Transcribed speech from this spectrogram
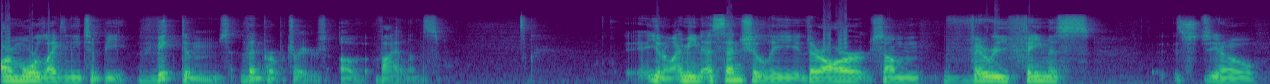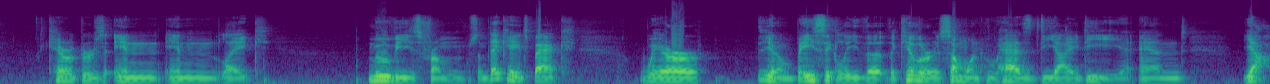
are more likely to be victims than perpetrators of violence. You know, I mean, essentially, there are some very famous, you know, characters in, in like, movies from some decades back where, you know, basically the, the killer is someone who has DID and, yeah,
